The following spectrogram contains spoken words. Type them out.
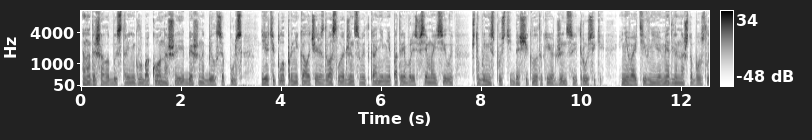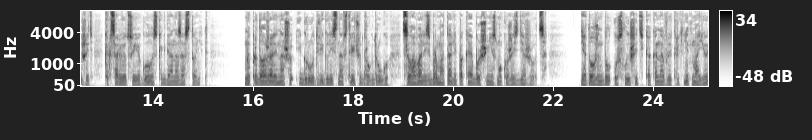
Она дышала быстро и неглубоко, на шее бешено бился пульс, ее тепло проникало через два слоя джинсовой ткани, и мне потребовались все мои силы, чтобы не спустить до щиколоток ее джинсы и трусики и не войти в нее медленно, чтобы услышать, как сорвется ее голос, когда она застонет. Мы продолжали нашу игру, двигались навстречу друг другу, целовались, бормотали, пока я больше не смог уже сдерживаться. Я должен был услышать, как она выкрикнет мое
